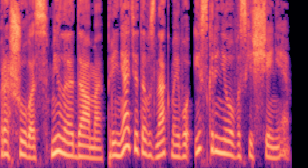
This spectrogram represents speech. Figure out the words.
«Прошу вас, милая дама, принять это в знак моего искреннего восхищения».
